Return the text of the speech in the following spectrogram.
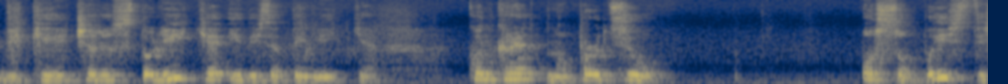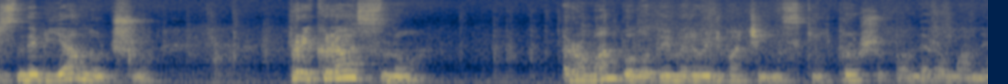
віки, через століття і десятиліття, конкретно про цю особистість нев'янучу, прекрасну Роман Володимирович Бачинський. Прошу, пане Романе.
